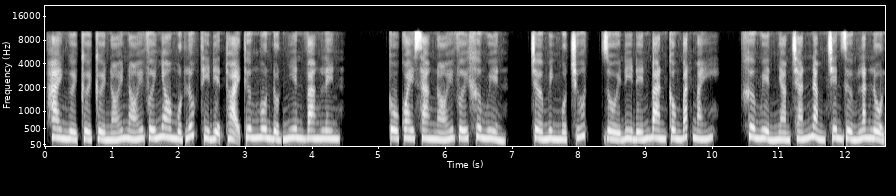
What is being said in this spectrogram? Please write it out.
Hai người cười cười nói nói với nhau một lúc thì điện thoại thương ngôn đột nhiên vang lên. Cô quay sang nói với Khương Nguyền, chờ mình một chút, rồi đi đến ban công bắt máy. Khương Nguyễn nhàm chán nằm trên giường lăn lộn,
